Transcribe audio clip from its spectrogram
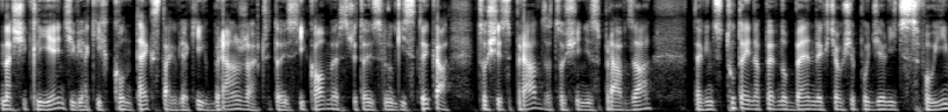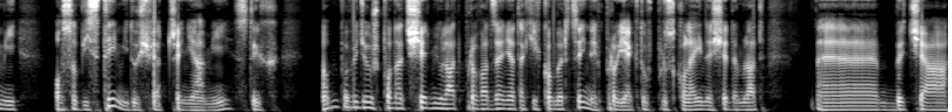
nasi klienci, w jakich kontekstach, w jakich branżach, czy to jest e-commerce, czy to jest logistyka, co się sprawdza, co się nie sprawdza. Tak więc tutaj na pewno będę chciał się podzielić swoimi osobistymi doświadczeniami z tych, no bym powiedział, już ponad 7 lat prowadzenia takich komercyjnych projektów, plus kolejne 7 lat e, bycia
